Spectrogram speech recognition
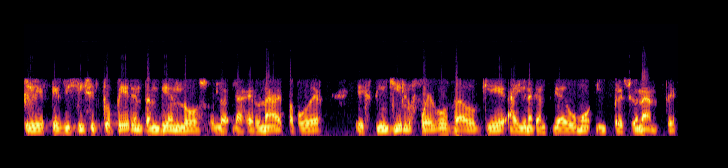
es difícil que operen también los, las aeronaves para poder extinguir los fuegos, dado que hay una cantidad de humo impresionante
